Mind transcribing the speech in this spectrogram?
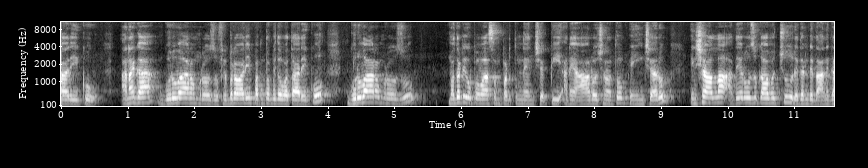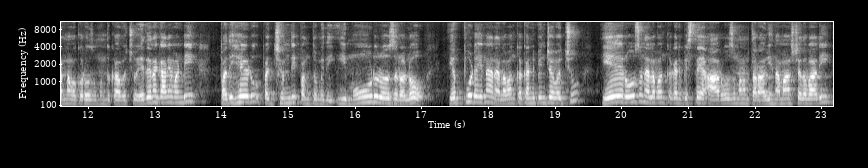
తారీఖు అనగా గురువారం రోజు ఫిబ్రవరి పంతొమ్మిదవ తారీఖు గురువారం రోజు మొదటి ఉపవాసం పడుతుంది అని చెప్పి అనే ఆలోచనతో వేయించారు. ఇన్షాల్లా అదే రోజు కావచ్చు లేదంటే దానికన్నా ఒక రోజు ముందు కావచ్చు. ఏదైనా కానివ్వండి పదిహేడు పద్దెనిమిది పంతొమ్మిది ఈ మూడు రోజులలో ఎప్పుడైనా నెలవంక కనిపించవచ్చు. ఏ రోజు నెలవంక కనిపిస్తే ఆ రోజు మనం తరావీ నమాజ్ చదవాలి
